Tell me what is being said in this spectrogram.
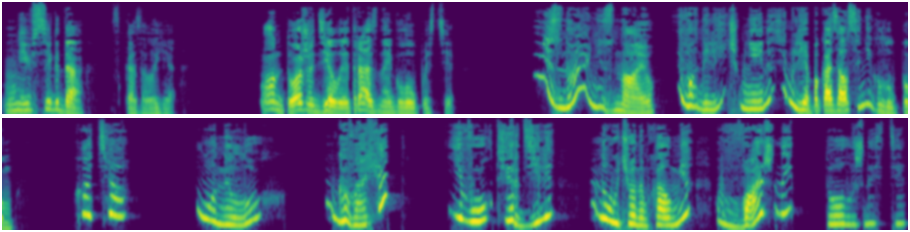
«Не всегда», — сказала я. «Он тоже делает разные глупости». «Не знаю, не знаю. Иван Ильич мне и на земле показался не глупым. Хотя он и лох. Говорят, его утвердили на ученом холме в важной должности.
